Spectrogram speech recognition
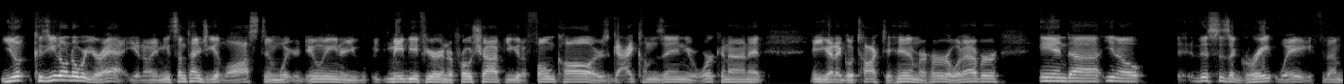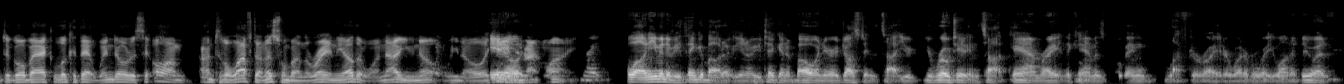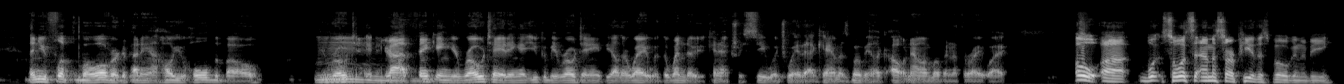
you don't because you don't know where you're at you know what i mean sometimes you get lost in what you're doing or you maybe if you're in a pro shop you get a phone call or this guy comes in you're working on it and you got to go talk to him or her or whatever and uh you know this is a great way for them to go back look at that window to say oh i'm i'm to the left on this one but on the right on the other one now you know you know like You hey know- we're not in line right. Well, and even if you think about it, you know, you're taking a bow and you're adjusting the top, you're, you're rotating the top cam, right? And the cam is moving left or right or whatever way you want to do it. Then you flip the bow over, depending on how you hold the bow. You rotate it. You're not Mm. thinking you're rotating it. You could be rotating it the other way with the window. You can actually see which way that cam is moving. Like, oh, now I'm moving it the right way. Oh, uh, what? So what's the MSRP of this bow going to be?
